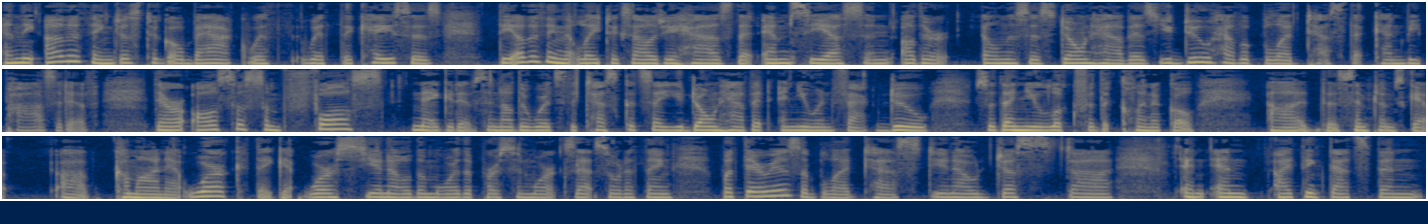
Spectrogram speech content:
And the other thing, just to go back with, with the cases, the other thing that latex allergy has that MCS and other illnesses don't have is you do have a blood test that can be positive. There are also some false negatives. In other words, the test could say you don't have it and you in fact do. So then you look for the clinical, uh, the symptoms get uh, come on at work. They get worse, you know, the more the person works, that sort of thing. But there is a blood test, you know, just, uh, and, and I think that's been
